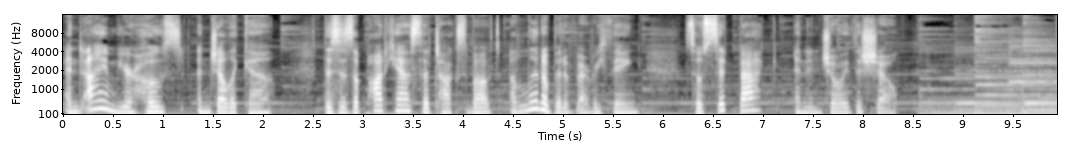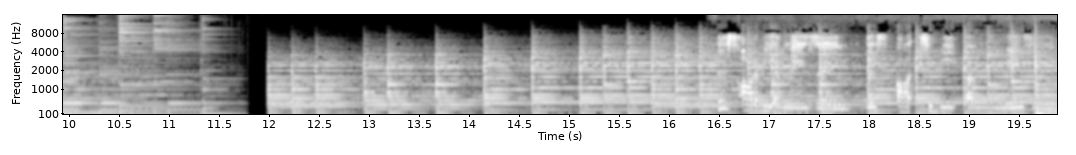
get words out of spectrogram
and I am your host, Angelica. This is a podcast that talks about a little bit of everything, so sit back and enjoy the show. This ought to be amazing. This ought to be amazing.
